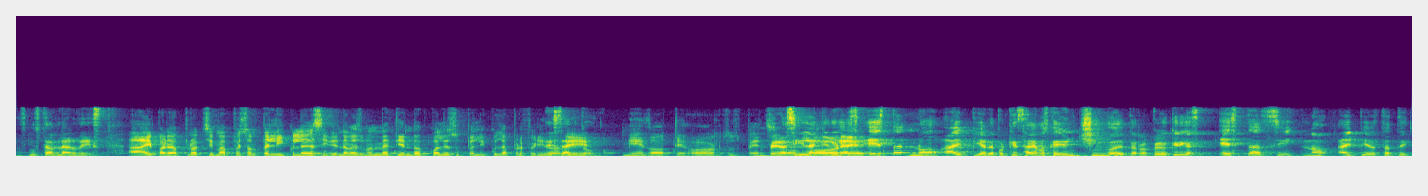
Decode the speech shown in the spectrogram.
nos gusta hablar de esto. Ah, y para la próxima, pues son películas y de una vez van metiendo cuál es su película preferida de Exacto. miedo, terror, suspenso. Pero así, la que digas, esta no hay pierde, porque sabemos que hay un chingo de terror, pero que digas, esta sí no hay pierde, esta te...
